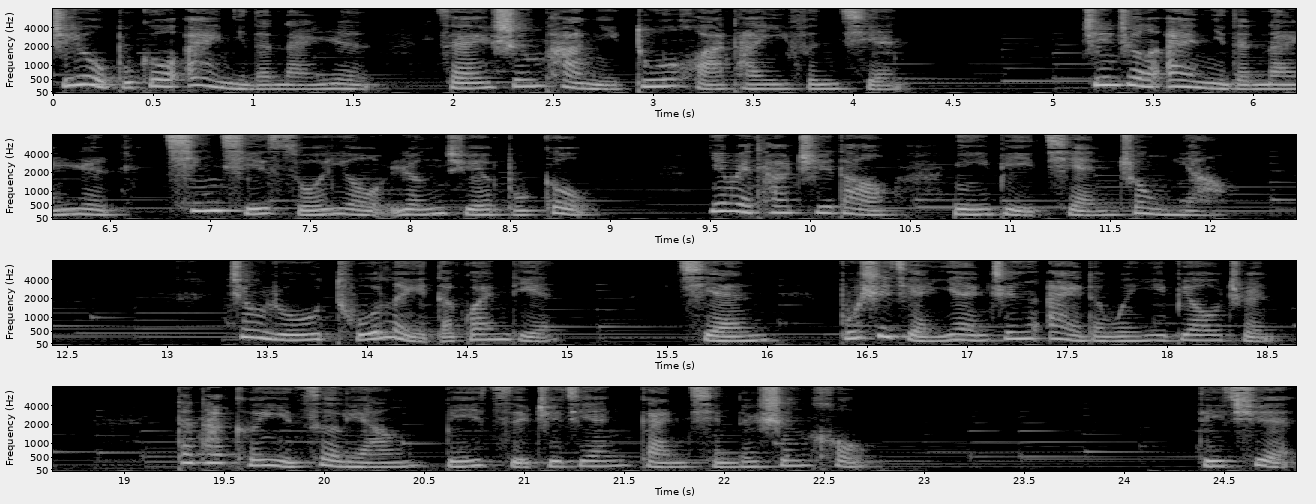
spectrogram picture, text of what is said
只有不够爱你的男人，才生怕你多花他一分钱。真正爱你的男人倾其所有仍觉不够，因为他知道你比钱重要。正如涂磊的观点，钱不是检验真爱的唯一标准，但它可以测量彼此之间感情的深厚。的确，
